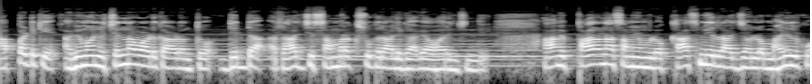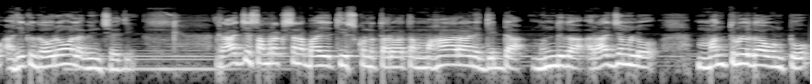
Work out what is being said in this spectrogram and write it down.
అప్పటికే అభిమన్యు చిన్నవాడు కావడంతో దిడ్డ రాజ్య సంరక్షకురాలిగా వ్యవహరించింది. ఆమె పాలనా సమయంలో కాశ్మీర్ రాజ్యంలో మహిళలకు అధిక గౌరవం లభించేది. రాజ్య సంరక్షణ బాధ్యత తీసుకున్న తర్వాత మహారాణి దిడ్డ ముందుగా రాజ్యంలో మంత్రులుగా ఉంటూ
